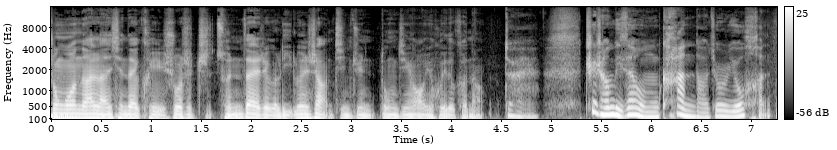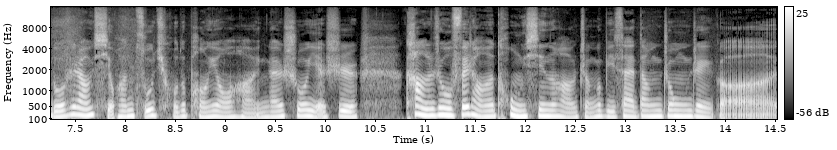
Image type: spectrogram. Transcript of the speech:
中国男篮现在可以说是只存在这个理论上进军东京奥运会的可能。对这场比赛，我们看到就是有很多非常喜欢足球的朋友哈，应该说。说也是看了之后非常的痛心哈，整个比赛当中这个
